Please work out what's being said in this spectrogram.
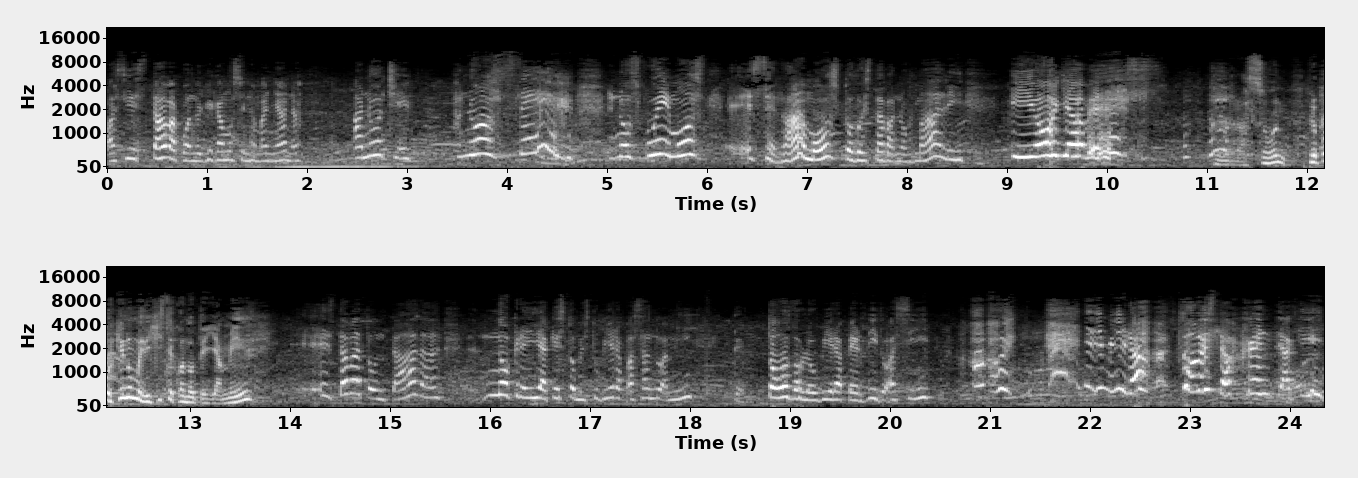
Así estaba cuando llegamos en la mañana. Anoche, no sé. Nos fuimos, eh, cerramos, todo estaba normal y, y hoy ya ves. Con razón. ¿Pero por qué no me dijiste cuando te llamé? Estaba tontada. No creía que esto me estuviera pasando a mí, que todo lo hubiera perdido así. Ay, y mira, toda esta gente aquí.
